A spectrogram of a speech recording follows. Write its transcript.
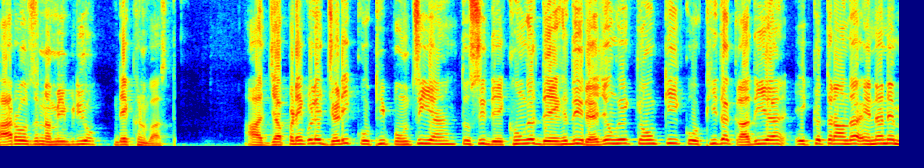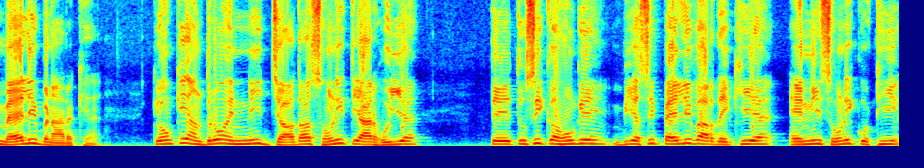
ਹਰ ਰੋਜ਼ ਨਵੀਂ ਵੀਡੀਓ ਦੇਖਣ ਵਾਸਤੇ। ਅੱਜ ਆਪਣੇ ਕੋਲੇ ਜਿਹੜੀ ਕੋਠੀ ਪਹੁੰਚੀ ਆ, ਤੁਸੀਂ ਦੇਖੋਗੇ, ਦੇਖਦੇ ਰਹਿ ਜਾਓਗੇ, ਕਿਉਂਕਿ ਕੋਠੀ ਤਾਂ ਕਾਦੀ ਆ, ਇੱਕ ਤਰ੍ਹਾਂ ਦਾ ਇਹਨਾਂ ਨੇ ਮਹਿਲ ਹੀ ਬਣਾ ਰੱਖਿਆ ਕਿਉਂਕਿ ਅੰਦਰੋਂ ਇੰਨੀ ਜ਼ਿਆਦਾ ਸੋਹਣੀ ਤਿਆਰ ਹੋਈ ਹੈ ਤੇ ਤੁਸੀਂ ਕਹੋਗੇ ਵੀ ਅਸੀਂ ਪਹਿਲੀ ਵਾਰ ਦੇਖੀ ਹੈ, ਇੰਨੀ ਸੋਹਣੀ ਕੋਠੀ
